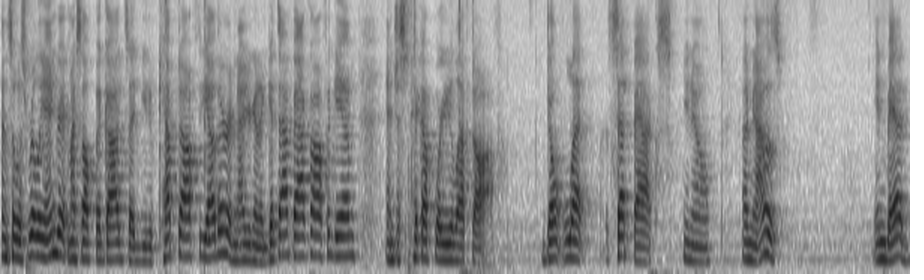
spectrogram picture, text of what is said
and so I was really angry at myself, but God said, You've kept off the other, and now you're going to get that back off again and just pick up where you left off. Don't let setbacks, you know. I mean, I was in bed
